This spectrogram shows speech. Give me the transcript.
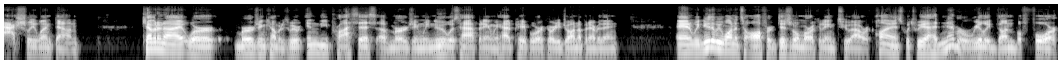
actually went down. Kevin and I were merging companies. We were in the process of merging. We knew it was happening. We had paperwork already drawn up and everything. And we knew that we wanted to offer digital marketing to our clients, which we had never really done before.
